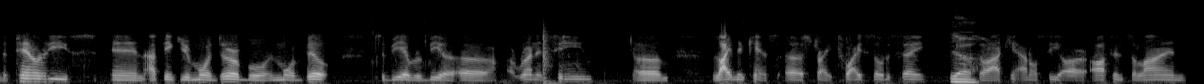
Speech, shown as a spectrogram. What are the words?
the penalties, and I think you're more durable and more built to be able to be a, a, a running team. Um, lightning can't uh, strike twice, so to say. Yeah. So I can't. I don't see our offensive line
